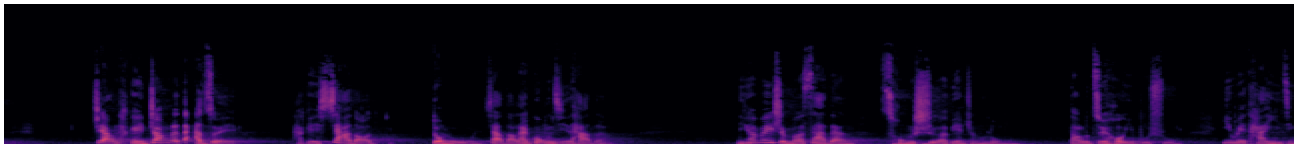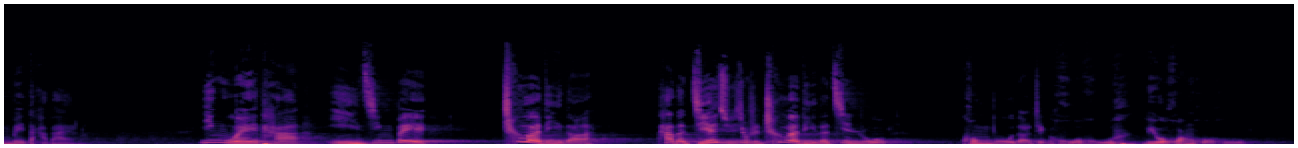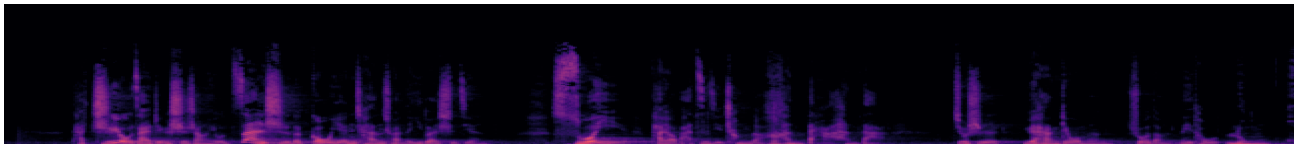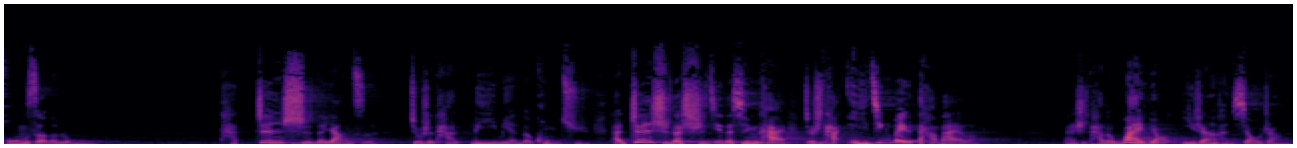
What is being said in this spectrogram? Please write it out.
这样它可以张着大嘴，它可以吓到动物，吓到来攻击它的。你看，为什么撒旦从蛇变成龙？到了最后一部书，因为他已经被打败了，因为他已经被彻底的，他的结局就是彻底的进入恐怖的这个火湖—— 硫磺火湖。他只有在这个世上有暂时的苟延残喘的一段时间，所以他要把自己撑得很大很大，就是约翰给我们说的那头龙，红色的龙。它真实的样子就是它里面的恐惧，它真实的实际的形态就是它已经被打败了，但是它的外表依然很嚣张，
